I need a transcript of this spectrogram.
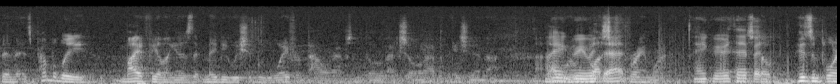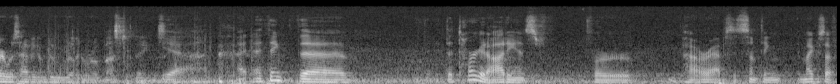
then it's probably, my feeling is that maybe we should move away from Power Apps and build an actual application in a I more agree with robust that. framework. I agree with And that, so but. his employer was having him do really robust things. Yeah, I, I think the, the target audience for Power Apps is something, Microsoft,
